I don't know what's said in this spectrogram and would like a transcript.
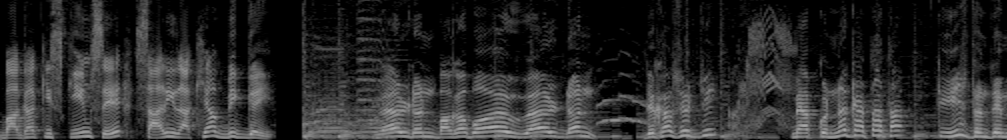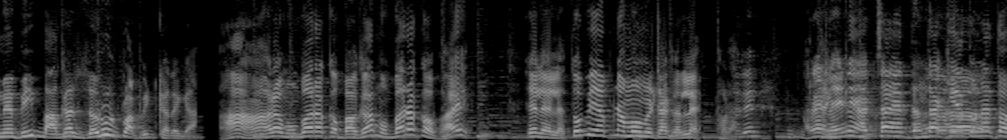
बाघा की स्कीम से सारी राखियाँ बिक गई। वेल डन बागा बॉय वेल डन देखा सेठ जी मैं आपको न कहता था कि इस धंधे में भी बाघा ज़रूर प्रॉफिट करेगा। हाँ हाँ अरे मुबारक हो बाघा मुबारक हो भाई। ये ले ले तू भी अपना मुँह मीठा कर ले थोड़ा। अरे अरे नहीं नहीं अच्छा है धंधा किया तूने तो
